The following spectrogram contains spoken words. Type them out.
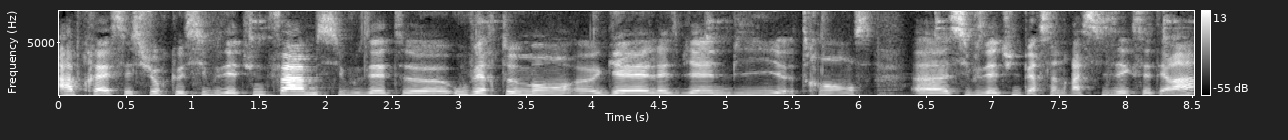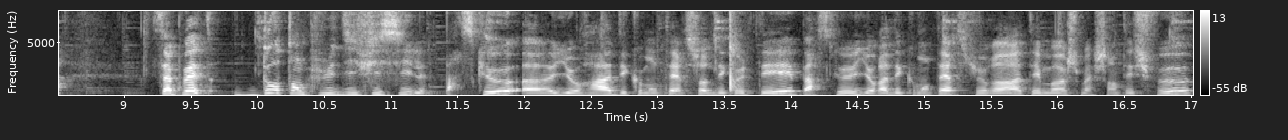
Après, c'est sûr que si vous êtes une femme, si vous êtes euh, ouvertement euh, gay, lesbienne, bi, trans, si vous êtes une personne racisée, etc., ça peut être d'autant plus difficile parce que il euh, y aura des commentaires sur le décolleté, parce qu'il y aura des commentaires sur ah, t'es moche, machin, tes cheveux,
